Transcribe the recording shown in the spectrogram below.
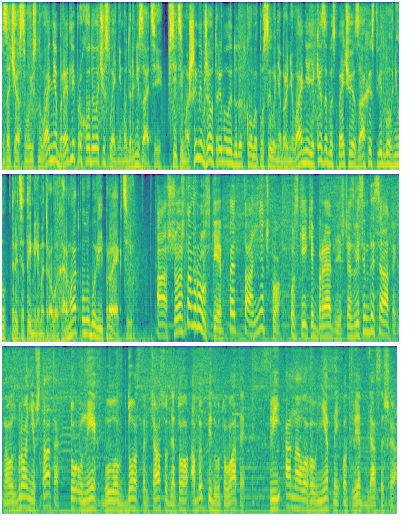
За час свого існування Бредлі проходила численні модернізації. Всі ці машини вже отримали додаткове посилення бронювання, яке забезпечує захист від вогню 30-мм гармат у лобовій проекції. А що ж там русські? Питаннячко. Оскільки Бредлі ще з 80-х на озброєнні в Штатах, то у них було вдосталь часу для того, аби підготувати свій аналоговнєтний ответ для США.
